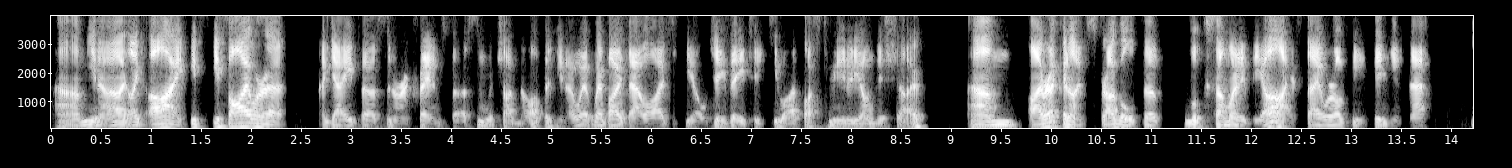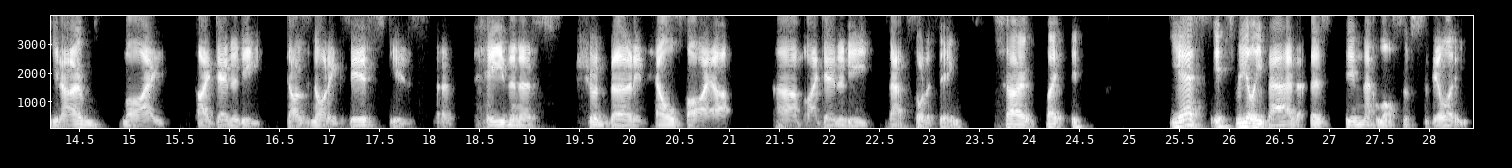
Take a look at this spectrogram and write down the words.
Um, you know, like I, if, if I were a, a gay person or a trans person, which I'm not, but you know, we're, we're both allies of the LGBTQI plus community on this show. Um, I reckon I'd struggle to look someone in the eye if they were of the opinion that, you know, my identity does not exist, is a heathenous, should burn in hellfire um, identity, that sort of thing. So, like, it, yes, it's really bad that there's been that loss of civility.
